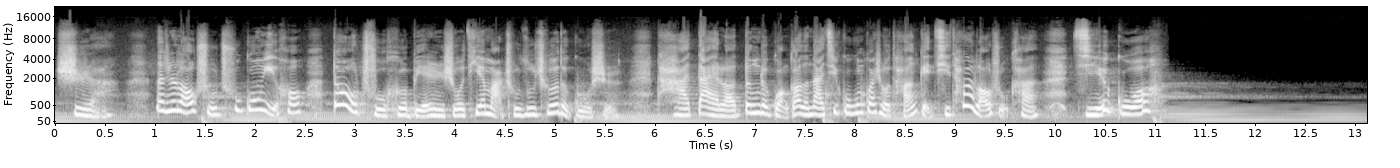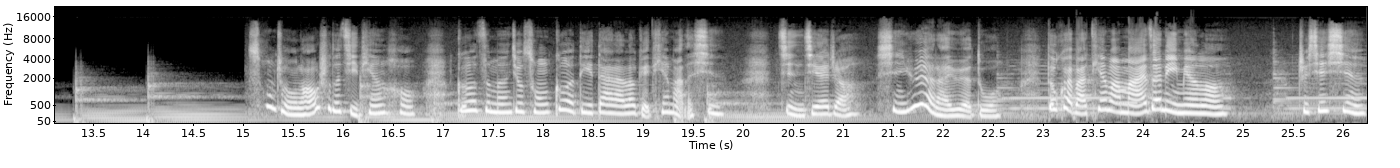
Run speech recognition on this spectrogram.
是啊。那只老鼠出宫以后，到处和别人说天马出租车的故事。他还带了登着广告的那期《故宫怪兽堂》给其他的老鼠看。结果，送走老鼠的几天后，鸽子们就从各地带来了给天马的信。紧接着，信越来越多，都快把天马埋在里面了。这些信。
